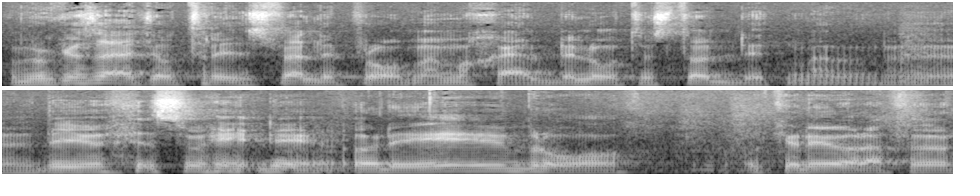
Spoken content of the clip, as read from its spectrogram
jag brukar säga att jag trivs väldigt bra med mig själv. Det låter stöddigt men eh, det är ju, så är det. Och det är ju bra att kunna göra för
